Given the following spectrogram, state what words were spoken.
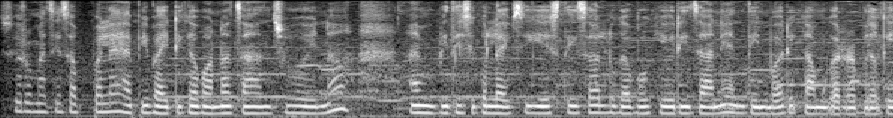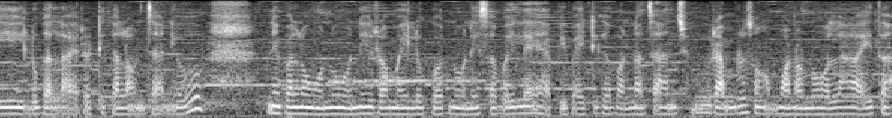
सुरुमा चाहिँ सबैलाई ह्याप्पी भाइटिका भन्न चाहन्छु होइन? हामी विदेशीको लाइफ चाहिँ यस्तै छ लुगा बोकिवरी जाने अनि दिनभरि काम गरेर बेलुका यही लुगा लगाएर टिका लाउनु जाने हो। नेपालमा हुनुहुने रमाइलो गर्नुहुने सबैलाई ह्याप्पी भाइटिका भन्न चाहन्छु। राम्रोसँग मनाउनु होला है त?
